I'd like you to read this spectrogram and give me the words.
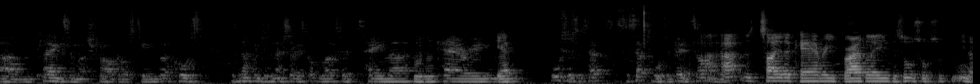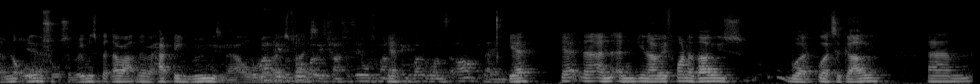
um, playing so much for our Argyle's team, but of course, there's nothing to necessarily stop the likes of Taylor, Mhm. Carey, Yeah. Also susceptible to bids, aren't they? Uh, uh, Taylor, Carey, Bradley. There's all sorts of you know not Yeah. all sorts of rumours, but there are there have been rumours about all but of when those people talk about these transfers, they automatically Yeah. think about the ones that aren't playing. Yeah, yeah, and and you know if one of those were were to go, um,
